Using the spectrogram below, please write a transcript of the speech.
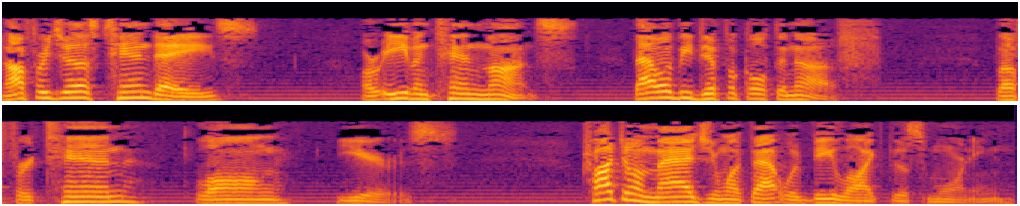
Not for just ten days or even ten months. That would be difficult enough. But for ten long years. Try to imagine what that would be like this morning.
